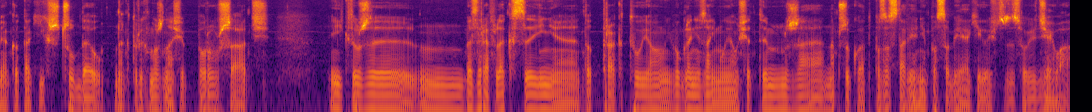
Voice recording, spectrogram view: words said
jako takich szczudeł, na których można się poruszać i którzy mm, bezrefleksyjnie to traktują i w ogóle nie zajmują się tym, że na przykład pozostawienie po sobie jakiegoś w cudzysłowie dzieła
